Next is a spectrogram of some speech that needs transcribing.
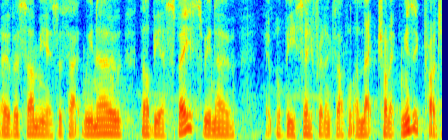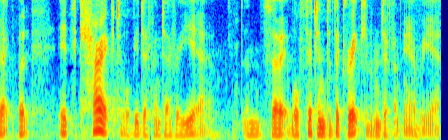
over some years. The fact we know there'll be a space, we know it will be, say, for an example, electronic music project, but its character will be different every year. And so it will fit into the curriculum differently every year.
